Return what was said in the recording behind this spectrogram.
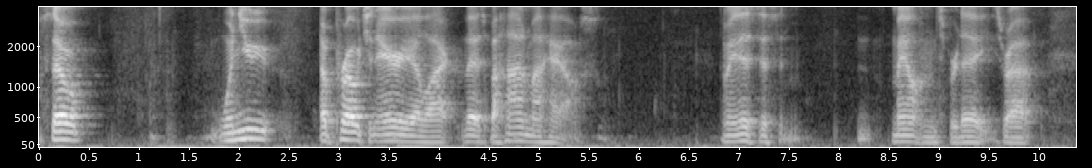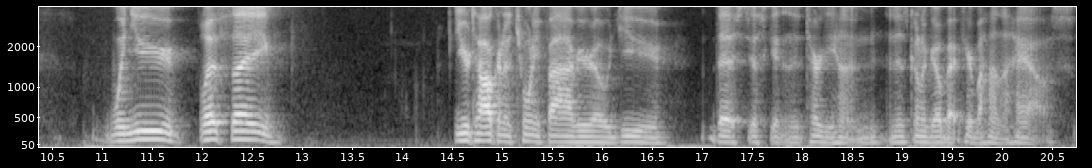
So, when you approach an area like that's behind my house, I mean, it's just mountains for days, right? When you, let's say, you're talking to 25 year old you that's just getting into turkey hunting and is going to go back here behind the house.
